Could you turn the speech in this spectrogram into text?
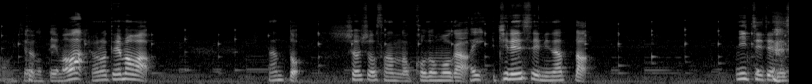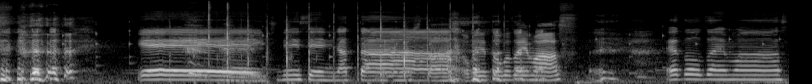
今日のテーマは？今日のテーマはなんと少々さんの子供がはい1年生になったについてです。や イエーイ一年生になった。おめでとうございます。ありがとうございます。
